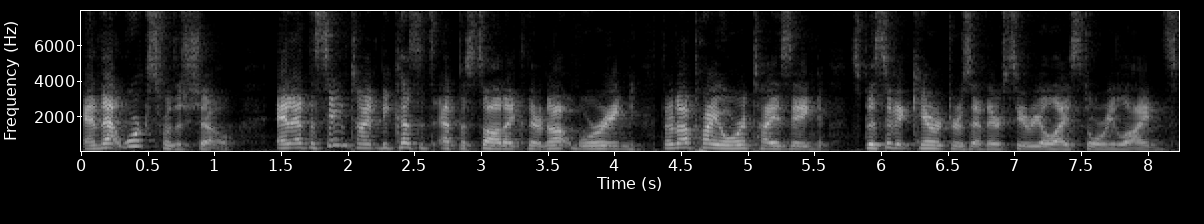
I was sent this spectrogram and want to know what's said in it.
and that works for the show. And at the same time, because it's episodic, they're not worrying, they're not prioritizing specific characters and their serialized storylines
